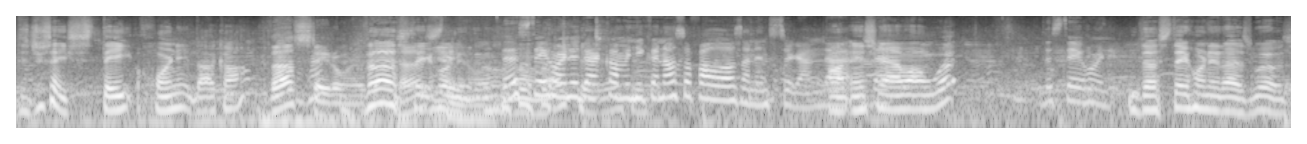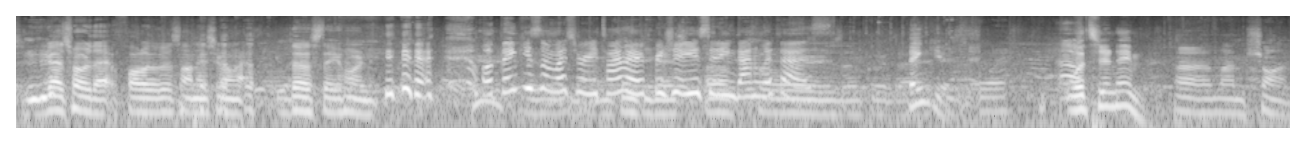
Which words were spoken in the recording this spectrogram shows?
did you say statehornet.com? The State Hornet. The State State Hornet. Hornet. The StateHornet.com, and you can also follow us on Instagram. On That- Instagram, on what? That- the State Hornet. The State Hornet as well. So You guys heard that. Follow us on Instagram at The State Hornet. Well, thank you so much for your time. I Thank you, appreciate guys. you sitting Of down with us. course, of course. Thank you. What's your name? Um, I'm Sean.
